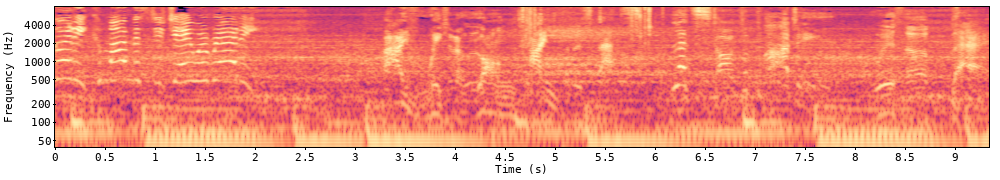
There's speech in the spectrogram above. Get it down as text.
goody. Come on, Mr. J. We're ready. I've waited a long time for this dance. Let's start the party with a bang.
